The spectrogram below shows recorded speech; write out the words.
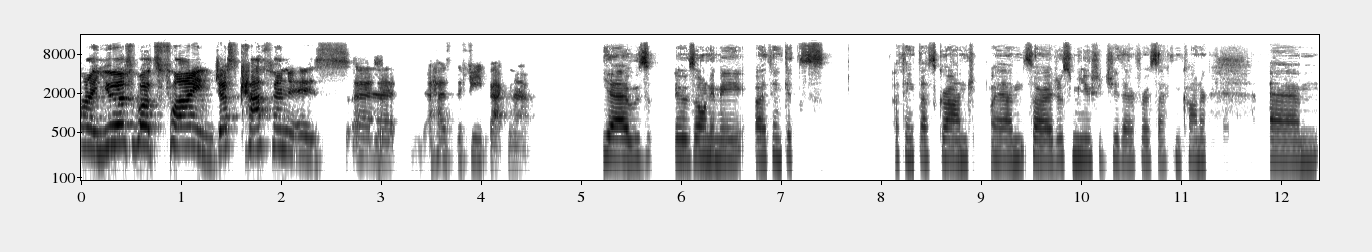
Conor, yours was fine. Just Catherine is uh, has the feedback now. Yeah, it was it was only me. I think it's I think that's grand. Um, sorry, I just muted you there for a second, Conor. Um,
